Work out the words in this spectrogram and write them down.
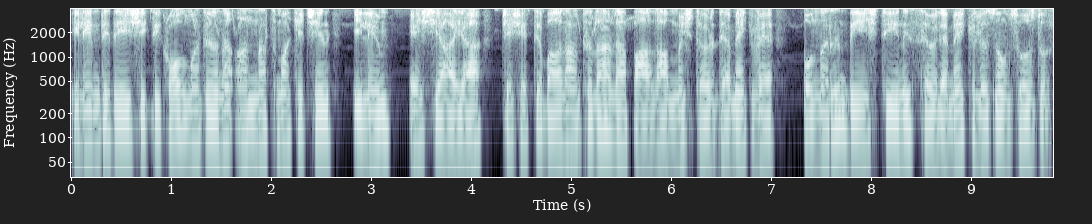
ilimde değişiklik olmadığını anlatmak için ilim, eşyaya, çeşitli bağlantılarla bağlanmıştır demek ve bunların değiştiğini söylemek lüzumsuzdur.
